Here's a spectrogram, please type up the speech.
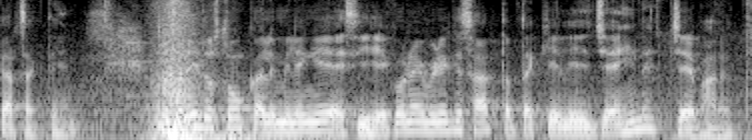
कर सकते हैं। तो चलिए दोस्तों, कल मिलेंगे ऐसी एक और नई वीडियो के साथ। तब तक के लिए जय हिंद, जय भारत।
